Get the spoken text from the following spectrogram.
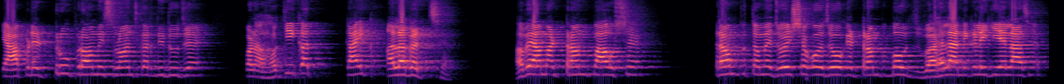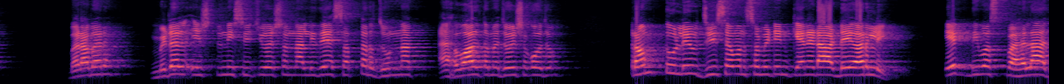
કે આપણે ટ્રુ પ્રોમિસ લોન્ચ કરી દીધું છે, પણ હકીકત કાંઈક અલગ જ છે. હવે આમાં ટ્રમ્પ આવશે. ટ્રમ્પ તમે જોઈ શકો છો કે ટ્રમ્પ બહુ વહેલા નીકળી ગયેલા છે. બરાબર? મિડલ ઇસ્ટની સિચ્યુએશનના લીધે સત્તર જૂનના અહેવાલ તમે જોઈ શકો છો. Trump to leave G seven summit in Canada day early એક દિવસ પહેલા જ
